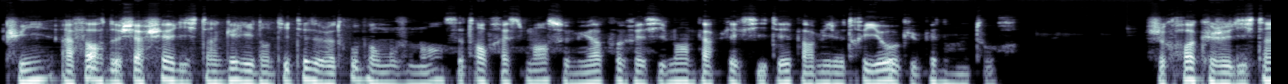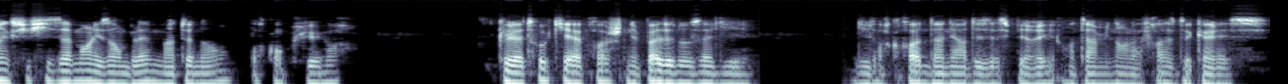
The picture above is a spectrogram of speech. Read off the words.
Puis, à force de chercher à distinguer l'identité de la troupe en mouvement, cet empressement se mua progressivement en perplexité parmi le trio occupé dans la tour. Je crois que je distingue suffisamment les emblèmes maintenant, pour conclure, que la troupe qui approche n'est pas de nos alliés, dit Lorcrod d'un air désespéré en terminant la phrase de Calès.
